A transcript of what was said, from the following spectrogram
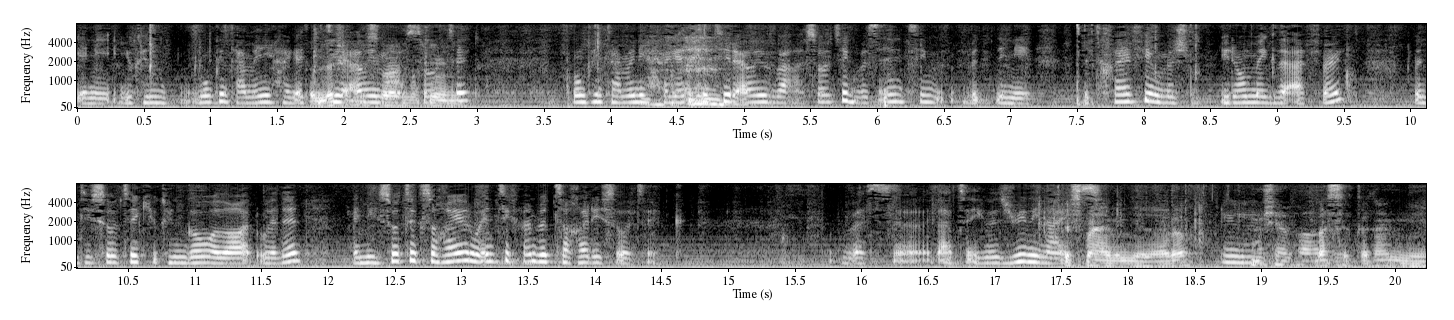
يعني you can ممكن تعملي حاجات كتير قوي مع؟ صوتك. ممكن تعملي حاجات كتير قوي مع صوتك بس انت بت يعني بتخافي ومش you don't make the effort. وانت صوتك you can go a lot with it. يعني صوتك صغير وانت كمان بتصغري صوتك. بس uh, that's it. he was really nice. اسمعي مني لارا مم. مش بس تغني.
